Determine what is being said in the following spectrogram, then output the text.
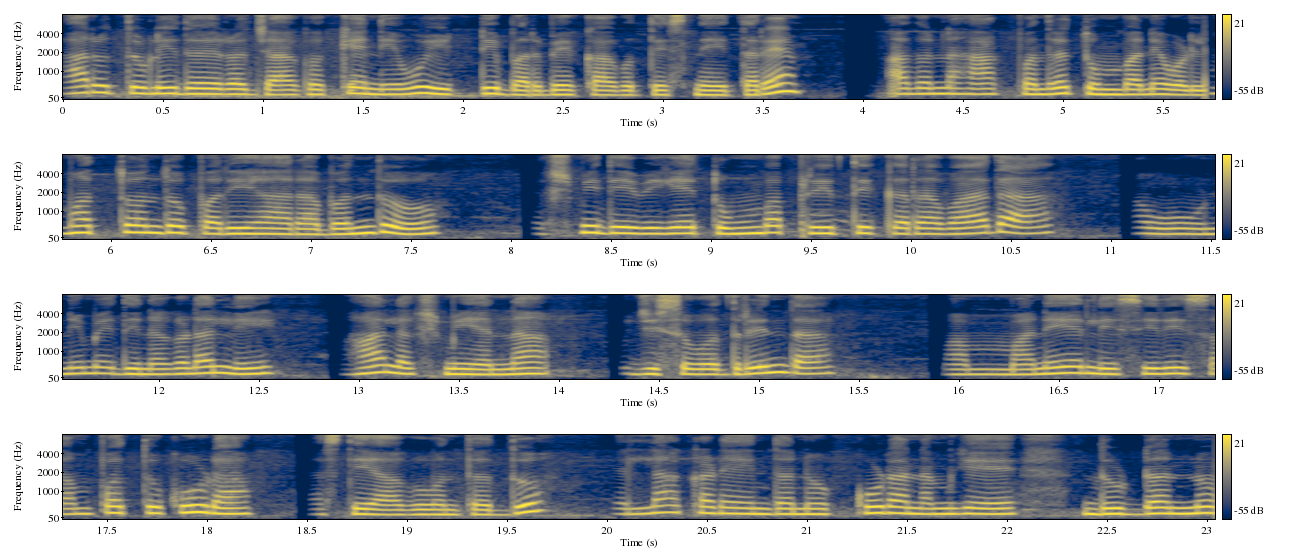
ಯಾರು ತುಳಿದೇ ಇರೋ ಜಾಗಕ್ಕೆ ನೀವು ಇಟ್ಟು ಬರಬೇಕಾಗುತ್ತೆ ಸ್ನೇಹಿತರೆ. ಅದನ್ನು ಹಾಕಿ ಬಂದರೆ ತುಂಬಾ ಒಳ್ಳೆ ಮತ್ತೊಂದು ಪರಿಹಾರ ಬಂದು ಲಕ್ಷ್ಮೀ ದೇವಿಗೆ ತುಂಬ ಪ್ರೀತಿಕರವಾದ ನಾವು ಹುಣ್ಣಿಮೆ ದಿನಗಳಲ್ಲಿ ಮಹಾಲಕ್ಷ್ಮಿಯನ್ನು ಪೂಜಿಸುವುದರಿಂದ ನಮ್ಮ ಮನೆಯಲ್ಲಿ ಸಿರಿ ಸಂಪತ್ತು ಕೂಡ ಜಾಸ್ತಿ ಆಗುವಂಥದ್ದು. ಎಲ್ಲ ಕಡೆಯಿಂದನೂ ಕೂಡ ನಮಗೆ ದುಡ್ಡನ್ನು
